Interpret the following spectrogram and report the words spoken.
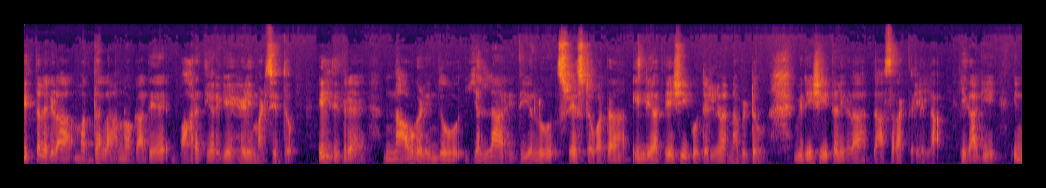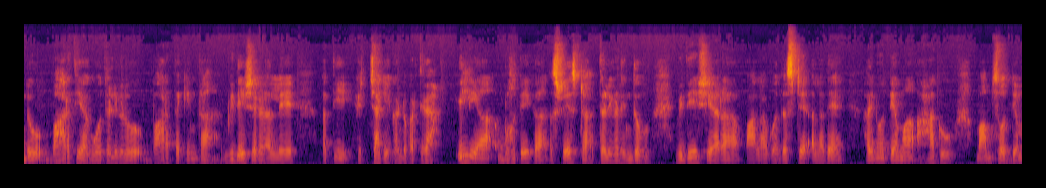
ಹಿತ್ತಲ ಗಿಡ ಮದ್ದಲ್ಲ ಅನ್ನೋ ಗಾದೆ ಭಾರತೀಯರಿಗೆ ಹೇಳಿ ಮಾಡಿಸಿದ್ದು. ಇಲ್ದಿದ್ರೆ ನಾವುಗಳಿಂದು ಎಲ್ಲ ರೀತಿಯಲ್ಲೂ ಶ್ರೇಷ್ಠವಾದ ಇಲ್ಲಿಯ ದೇಶಿ ಗೋತಳಿಗಳನ್ನು ಬಿಟ್ಟು ವಿದೇಶಿ ತಳಿಗಳ ದಾಸರಾಗ್ತಿರಲಿಲ್ಲ. ಹೀಗಾಗಿ ಇಂದು ಭಾರತೀಯ ಗೋತಳಿಗಳು ಭಾರತಕ್ಕಿಂತ ವಿದೇಶಗಳಲ್ಲೇ ಅತಿ ಹೆಚ್ಚಾಗಿ ಕಂಡುಬರ್ತಿವೆ ಇಲ್ಲಿಯ ಬಹುತೇಕ ಶ್ರೇಷ್ಠ ತಳಿಗಳೆಂದು ವಿದೇಶಿಯರ ಪಾಲಾಗೋದಷ್ಟೇ ಅಲ್ಲದೆ ಹೈನೋದ್ಯಮ ಹಾಗೂ ಮಾಂಸೋದ್ಯಮ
